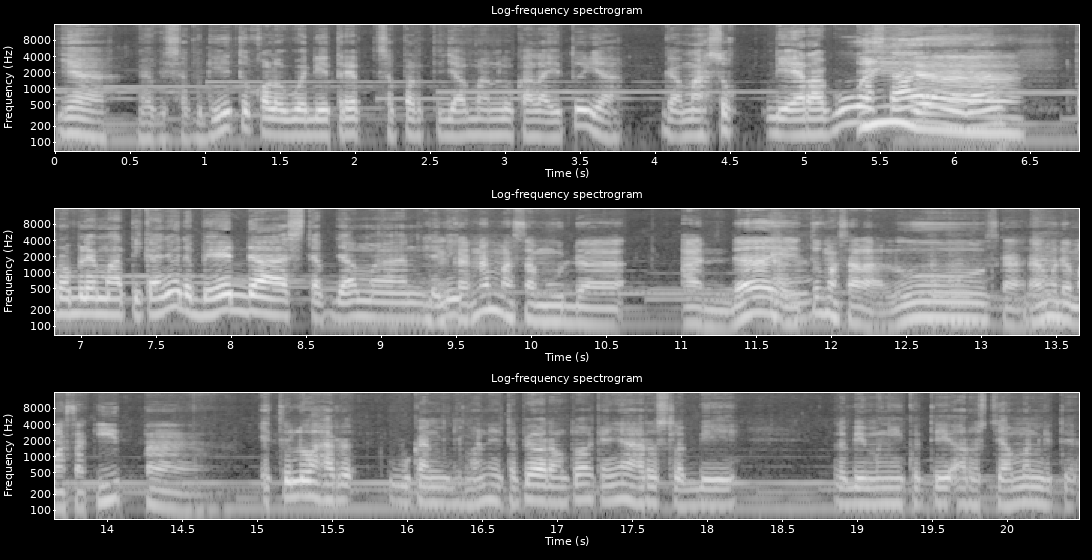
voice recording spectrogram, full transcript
ya nggak bisa begitu kalau gue di treat seperti zaman lu kala itu ya nggak masuk di era gua sekarang ya kan problematikanya udah beda setiap zaman Ya, jadi karena masa muda Anda Ah. yaitu masa lalu, Ah. sekarang Nah. udah masa kita. itu lu harus bukan gimana ya tapi orang tua kayaknya harus lebih lebih mengikuti arus zaman gitu ya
